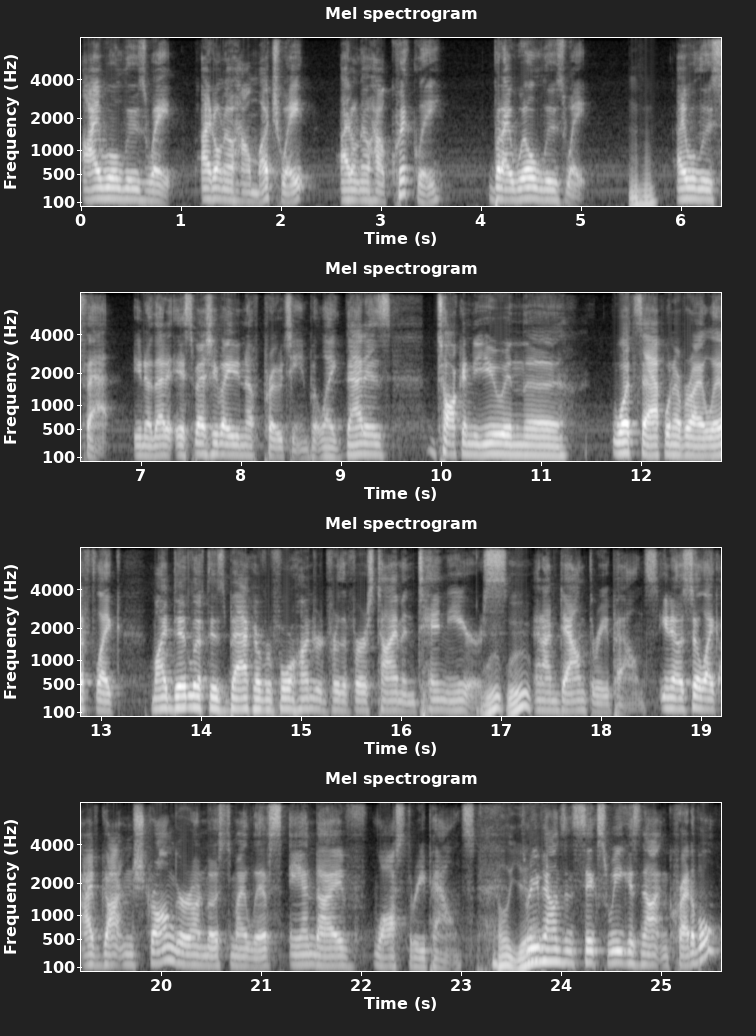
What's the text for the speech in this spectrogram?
I will lose weight. I don't know how much weight. I don't know how quickly, but I will lose weight. Mm-hmm. I will lose fat. You know that, especially if I eat enough protein. But like that is talking to you in the WhatsApp whenever I lift. Like My deadlift is back over 400 for the first time in 10 years, Whoop, whoop. and I'm down three pounds. You know, so like I've gotten stronger on most of my lifts, and I've lost three pounds. Hell yeah. Three pounds in six weeks is not incredible.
